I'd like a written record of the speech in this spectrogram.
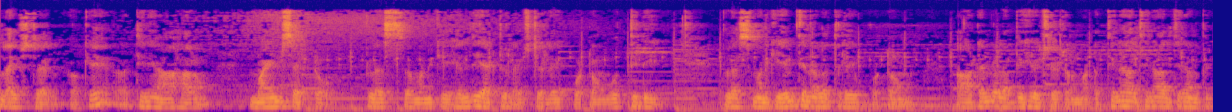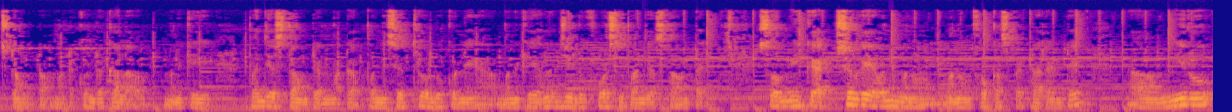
lifestyle okay తినే ఆహారం. మైండ్ సెట్ ప్లస్ మనకి హెల్దీ యాక్టివ్ లైఫ్ స్టైల్ లేకపోవటం ఒత్తిడి ప్లస్ మనకి ఏం తినాలో తెలియకపోవటం ఆ టైంలో అలా బిహేవ్ చేయడం అనమాట తినాలి తినాలి తినాలనిపించడం ఉంటాం అనమాట కొన్ని రకాల మనకి పనిచేస్తూ ఉంటాయి అనమాట కొన్ని శత్రువులు కొన్ని మనకి ఎనర్జీలు ఫోర్స్లు పనిచేస్తూ ఉంటాయి. సో మీకు యాక్చువల్గా ఎవరిని మనం మనం ఫోకస్ పెట్టాలంటే మీరు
